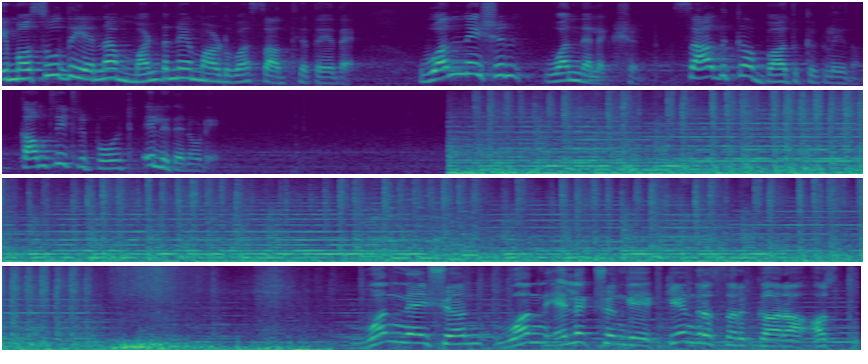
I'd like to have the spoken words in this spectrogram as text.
ಈ ಮಸೂದೆಯನ್ನು ಮಂಡನೆ ಮಾಡುವ ಸಾಧ್ಯತೆ ಇದೆ ಒನ್ ನೇಷನ್ ಒನ್ ಎಲೆಕ್ಷನ್ ಸಾಧಕ ಬಾಧಕಗಳೇನು ಕಂಪ್ಲೀಟ್ ರಿಪೋರ್ಟ್ ಇಲ್ಲಿದೆ ನೋಡಿ ಒನ್ ನೇಷನ್ ಒನ್ ಎಲೆಕ್ಷನ್ಗೆ ಕೇಂದ್ರ ಸರ್ಕಾರ ಅಸ್ತು.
